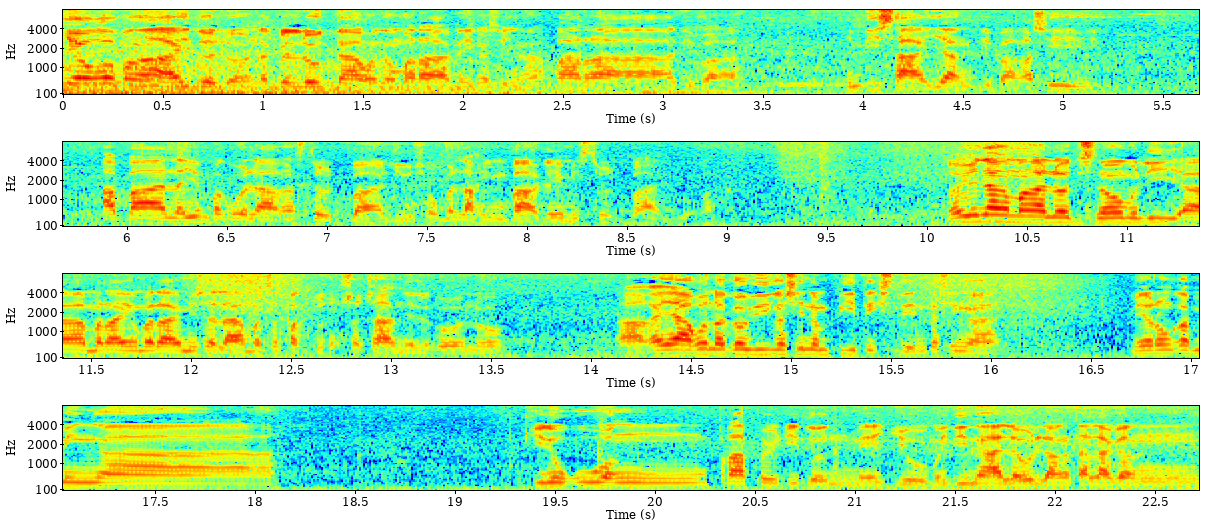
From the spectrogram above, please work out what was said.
Pansin niyo ako mga idol, oh, nagla-load na ako ng marami kasi nga para, 'di ba? Hindi sayang, 'di ba? Kasi abala yung pag wala kang stored value. So malaking bagay may stored value ka. So yun lang mga Lods, no? Muli, ah, maraming maraming salamat sa pagtutok sa channel ko, no? Ah, kaya ako nagawi kasi ng PTX din kasi nga, meron kaming ah, kinukuhang property doon, medyo may dinalaw lang talagang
